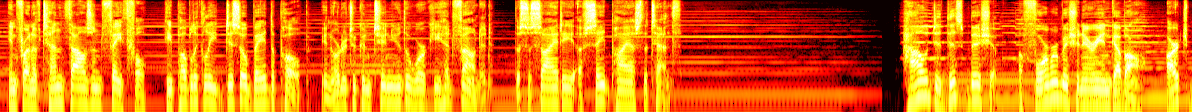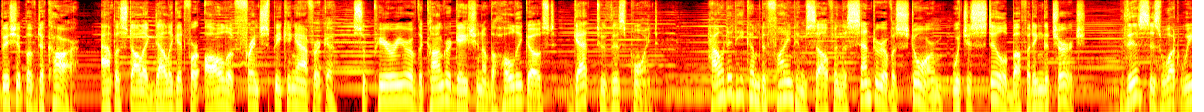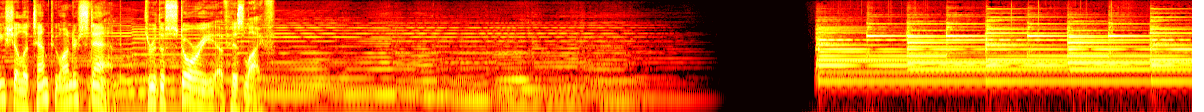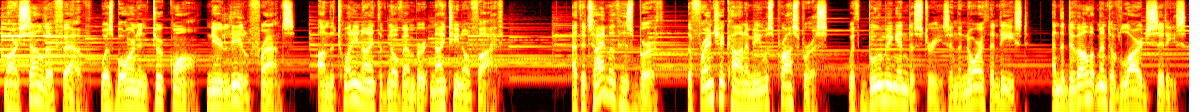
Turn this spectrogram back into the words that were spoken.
In front of 10,000 faithful, he publicly disobeyed the Pope in order to continue the work he had founded, the Society of St. Pius X. How did this bishop, a former missionary in Gabon, Archbishop of Dakar, apostolic delegate for all of French speaking Africa, superior of the Congregation of the Holy Ghost, get to this point? How did he come to find himself in the center of a storm which is still buffeting the church? This is what we shall attempt to understand through the story of his life. Marcel Lefebvre was born in Tourcoing, near Lille, France, on the 29th of November 1905. At the time of his birth, the French economy was prosperous, with booming industries in the north and east and the development of large cities.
